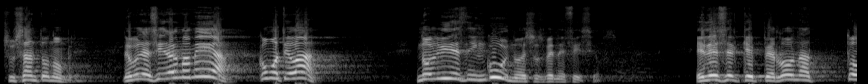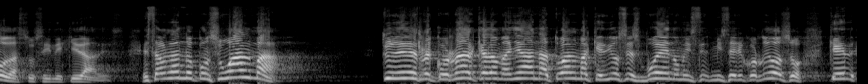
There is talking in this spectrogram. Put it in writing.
su santo nombre. Le voy a decir, alma mía, ¿cómo te va? No olvides ninguno de sus beneficios. Él es el que perdona todas sus iniquidades. Está hablando con su alma. Tú debes recordar cada mañana a tu alma que Dios es bueno, misericordioso, que Él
